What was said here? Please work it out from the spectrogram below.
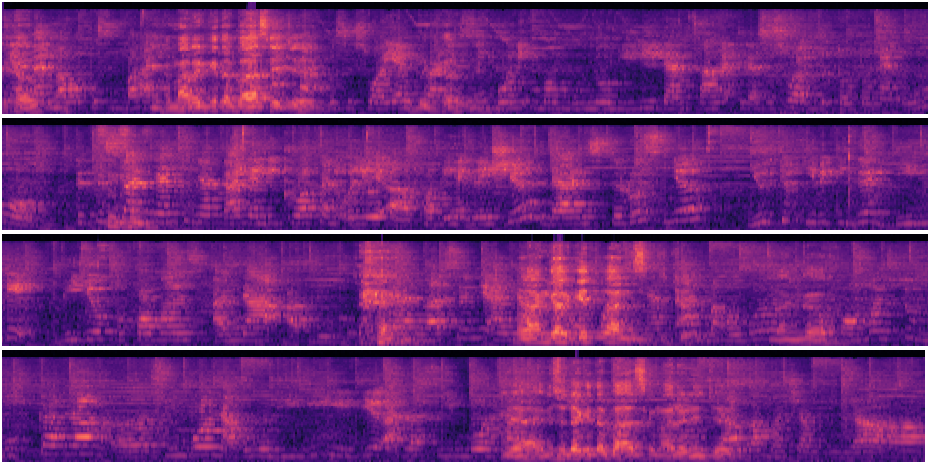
Health. bahawa persembahan kemarin kita bahas ya, Jay. Public kerana ya. simbolik membunuh diri dan sangat tidak sesuai untuk tontonan umum. Terkesan dengan kenyataan yang dikeluarkan oleh uh, Public Health Malaysia dan seterusnya YouTube TV3 delete video performance Aina Abdul. Dan rasanya Aina Melanggar guidelines kenyataan bahawa Melanggar. performance tu bukanlah uh, simbol nak bunuh diri. Dia adalah simbol Ya, ini sudah kita bahas kemarin ya, Cik. Darah macam tu lah.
